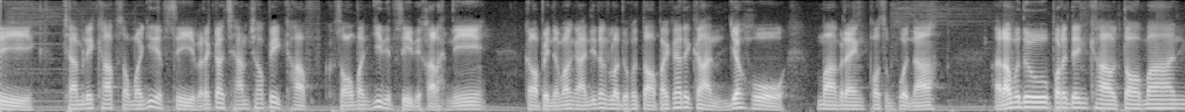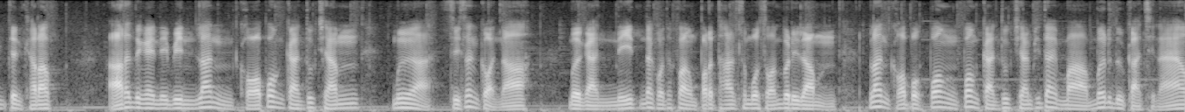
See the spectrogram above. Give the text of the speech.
2024 แชมป์ลีกคัพ 2024 และก็แชมป์ช้อปปี้คัพ 2024 ในครั้งนี้ ก็เป็นแต่ว่างานที่ต้องรอดูกันต่อไปก็ได้กันยะโฮ มาแรงพอสมควรนะ เรามาดูประเด็นข่าวต่อมากันครับอะไรยังไงในวินลั่นขอป้องกันทุกแชมป์เมื่อซีซั่นก่อนนะ เมื่องานนี้นักขอทางฝั่งประธานสโมสรบริลัมลั่นขอปกป้องป้องกันทุกแชมป์ที่ได้มาเมื่อฤดูกาลที่แล้ว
